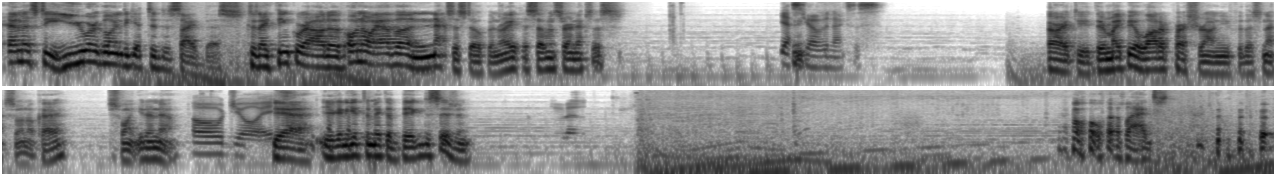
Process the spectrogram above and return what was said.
MSD, you are going to get to decide this because I think we're out of. Oh no, I have a Nexus to open, right? A seven star Nexus. Yes, you have a Nexus. All right, dude. There might be a lot of pressure on you for this next one. Okay, just want you to know. Oh joy. Yeah, you're gonna get to make a big decision. Oh, lags.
